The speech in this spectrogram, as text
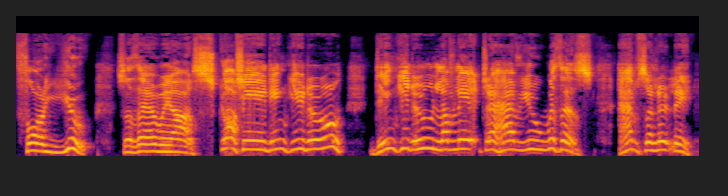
for you. So there we are. Scottie Dinky Doo. Dinky Doo, lovely to have you with us. Absolutely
